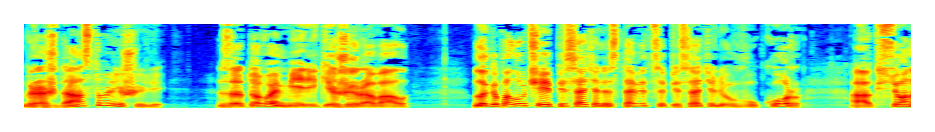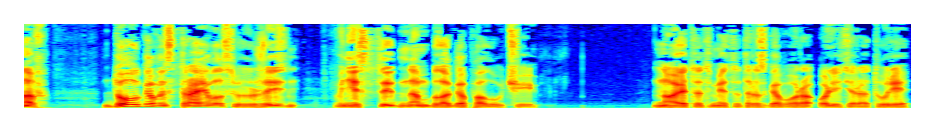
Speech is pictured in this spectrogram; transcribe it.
Гражданство лишили? Зато в Америке жировал. Благополучие писателя ставится писателю в укор, а Аксенов – долго выстраивал свою жизнь в нестыдном благополучии. Но этот метод разговора о литературе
